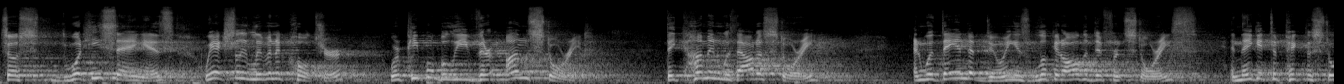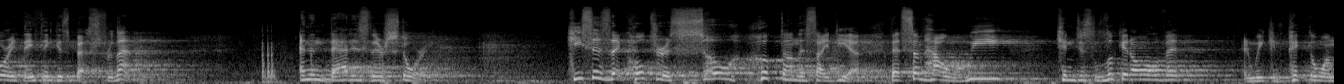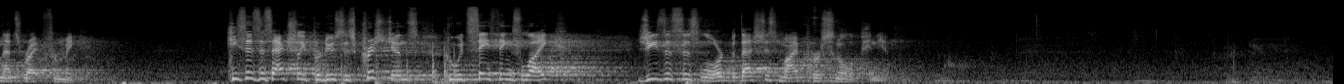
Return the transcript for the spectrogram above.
So, what he's saying is, we actually live in a culture where people believe they're unstoried. They come in without a story, and what they end up doing is look at all the different stories, and they get to pick the story they think is best for them. And then that is their story. He says that culture is so hooked on this idea that somehow we can just look at all of it and we can pick the one that's right for me. He says this actually produces Christians who would say things like, Jesus is Lord, but that's just my personal opinion.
